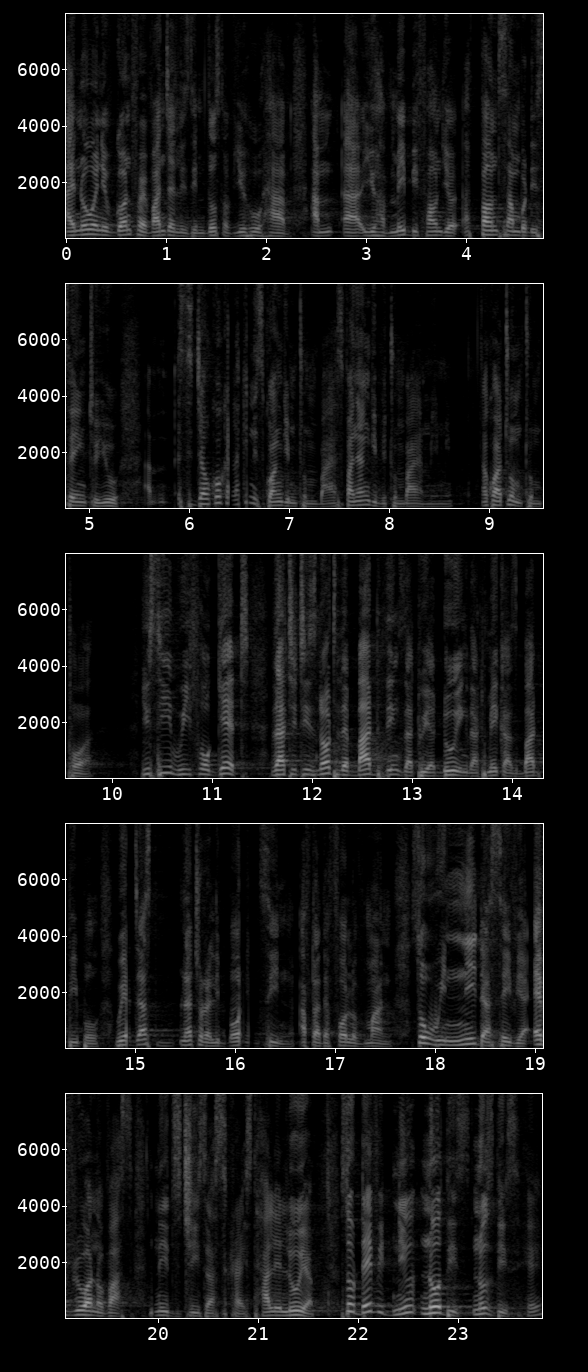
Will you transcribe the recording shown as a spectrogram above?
I know when you've gone for evangelism, those of you who have, um, uh, you have maybe found, your, found somebody saying to you, um, sijaokoka lakini sikwangi mtu mimi. Nakuwa tu. You see, we forget that it is not the bad things that we are doing that make us bad people. We are just naturally born in sin after the fall of man. So we need a savior. Every one of us needs Jesus Christ. Hallelujah. So David knew know this, knows this. Hey?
